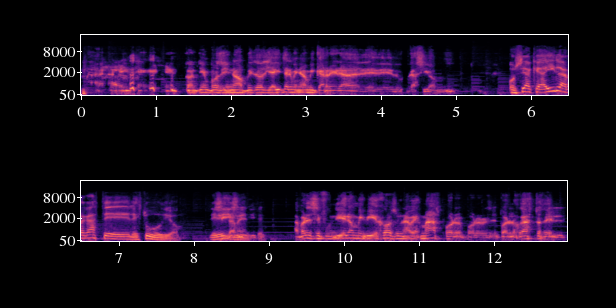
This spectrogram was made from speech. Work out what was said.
con tiempos inhóspitos, y ahí terminó mi carrera de, educación. O sea que ahí largaste el estudio directamente. Aparte se fundieron mis viejos una vez más por, por los gastos del,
